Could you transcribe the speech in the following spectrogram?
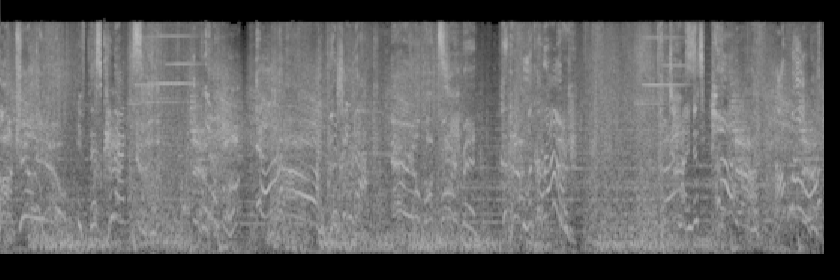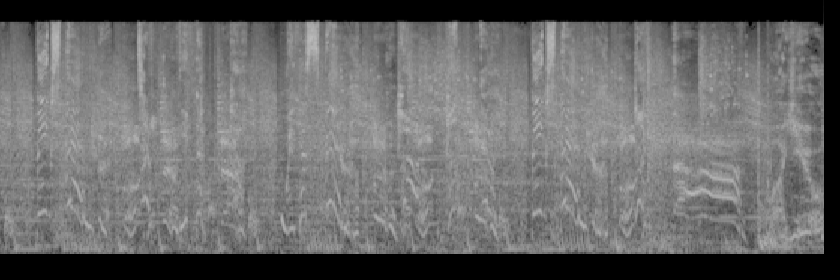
I'll kill you! If this connects... Pushing back! Aerial bombardment! Look around! You...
